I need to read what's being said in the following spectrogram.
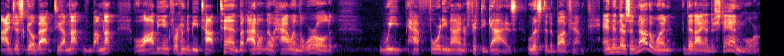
I just go back to I'm not I'm not lobbying for him to be top 10, but I don't know how in the world we have 49 or 50 guys listed above him. And then there's another one that I understand more.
